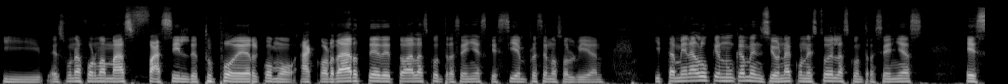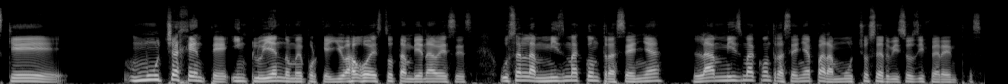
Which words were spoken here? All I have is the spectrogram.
y es una forma más fácil de tu poder como acordarte de todas las contraseñas que siempre se nos olvidan. Y también algo que nunca menciona con esto de las contraseñas es que mucha gente, incluyéndome, porque yo hago esto también a veces, usan la misma contraseña, la misma contraseña para muchos servicios diferentes.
